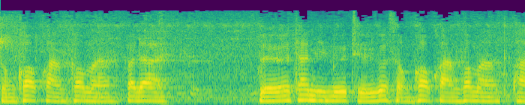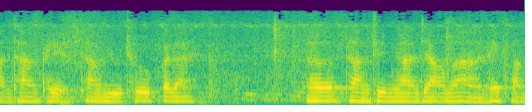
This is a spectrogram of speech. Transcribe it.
ส่งข้อความเข้ามาก็ได้ หรือถ้ามีมือถือก็ส่งข้อความเข้ามาผ่านทางเพจทาง YouTube ก็ได้ แล้วทางทีมงานจะเอามาอ่านให้ฟัง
